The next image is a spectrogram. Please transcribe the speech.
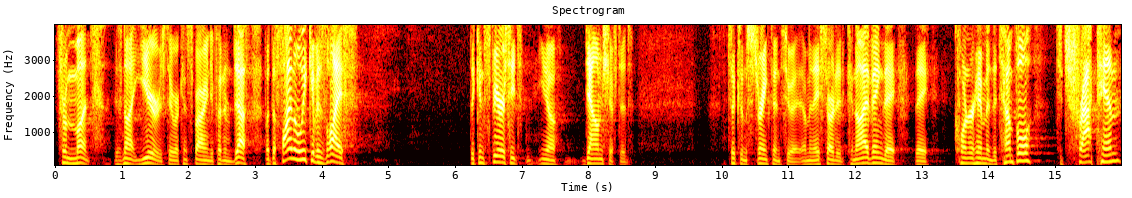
For months, if not years, they were conspiring to put him to death. But the final week of his life, the conspiracy, you know, downshifted. Took some strength into it. I mean, they started conniving. They, they corner him in the temple, to trap him.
